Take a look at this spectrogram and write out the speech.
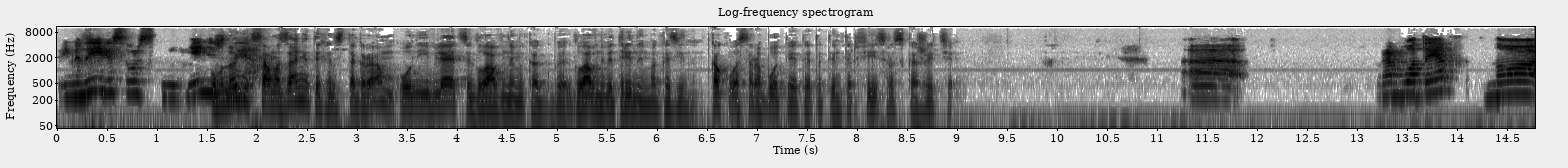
временные ресурсы, денежные. У многих самозанятых Инстаграм, он является главным, как бы, главной витриной магазина. Как у вас работает этот интерфейс, расскажите. А, работает, но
